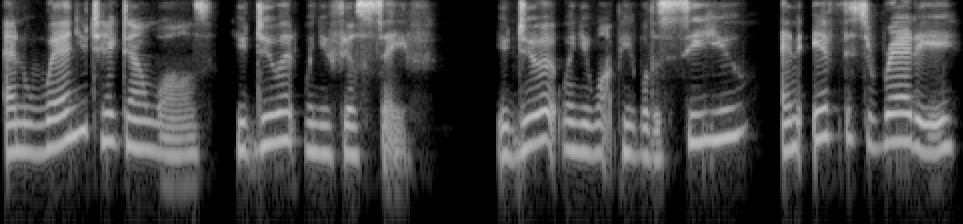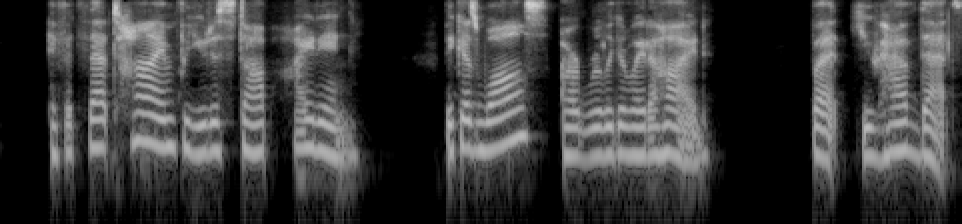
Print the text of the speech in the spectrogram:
And when you take down walls, you do it when you feel safe. You do it when you want people to see you. And if it's ready, if it's that time for you to stop hiding, because walls are a really good way to hide. But you have that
